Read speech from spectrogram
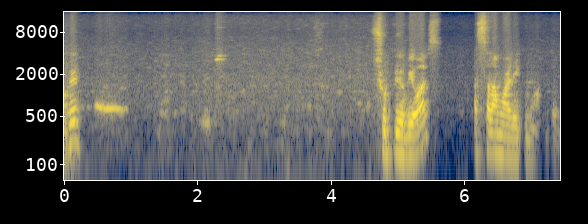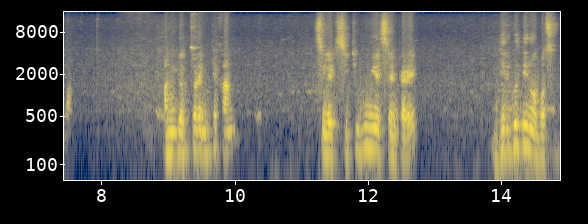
ওকে সুপ্রিয় ভিউয়ার্স আসসালামু আলাইকুম আমি doctor M K Khan, Sylhet city homeo সেন্টারে দীর্ঘদিন অবস্থান,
